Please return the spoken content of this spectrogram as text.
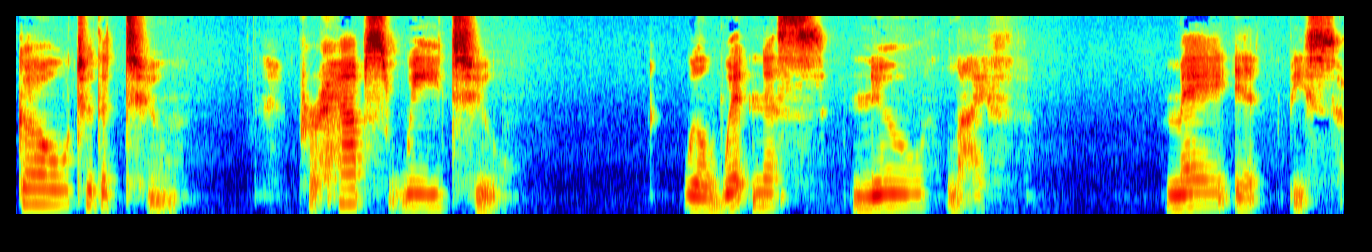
go to the tomb, perhaps we too will witness new life. May it be so.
